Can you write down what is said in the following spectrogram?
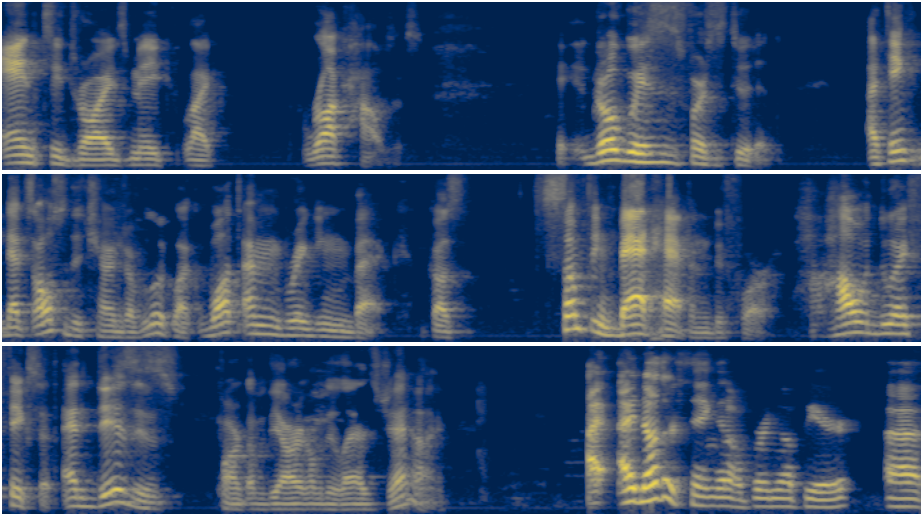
anti droids make like rock houses. Grogu is his first student. I think that's also the challenge of Luke. Like, what I'm bringing back because something bad happened before. How do I fix it? And this is part of the arc of the Last Jedi. I, another thing that I'll bring up here, uh,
